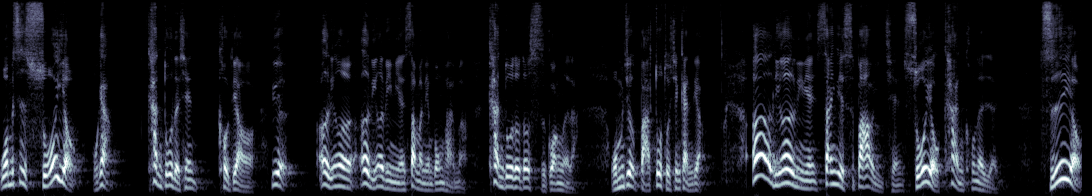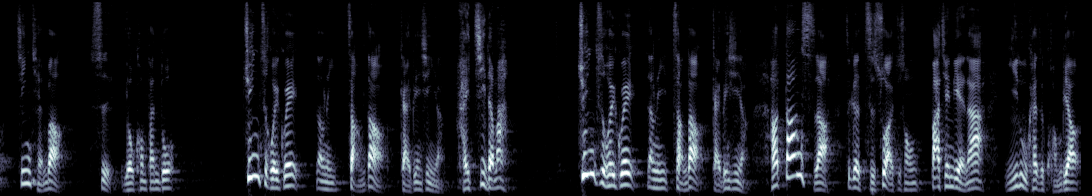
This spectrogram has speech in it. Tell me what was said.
我们是所有我讲看多的先扣掉哦，因为二零二二零二零年上半年崩盘嘛，看多的都死光了啦，我们就把多头先干掉。二零二零年三月十八号以前，所有看空的人。只有金钱豹是由空翻多，君子回归让你涨到改变信仰，还记得吗？均值回归，让你涨到改变信仰。好，当时啊，这个指数啊就从八千点啊一路开始狂飙，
